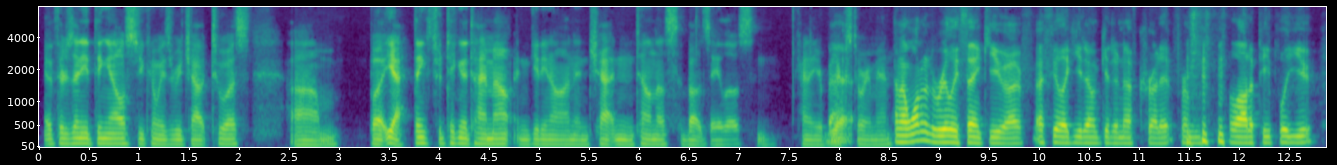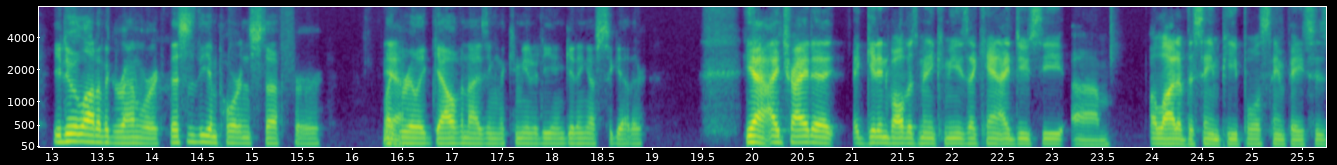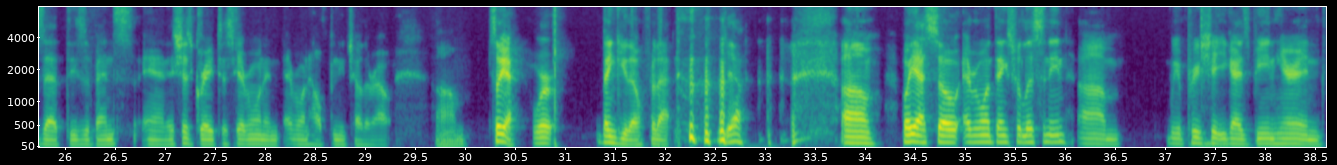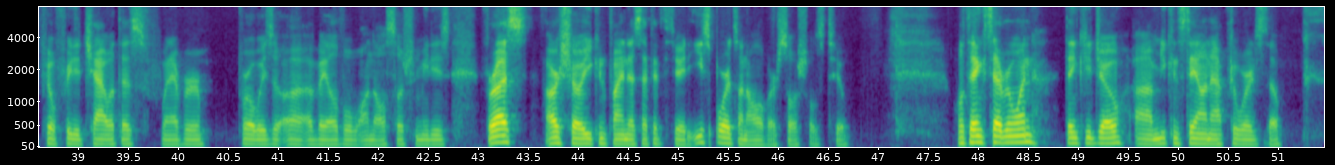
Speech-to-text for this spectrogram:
if there's anything else, you can always reach out to us. Um, but yeah, thanks for taking the time out and getting on and chatting and telling us about Zelos and kind of your Yeah. backstory, man. And I wanted to really thank you. I, I feel like you don't get enough credit from a lot of people. You you do a lot of the groundwork. This is the important stuff for like Yeah. really galvanizing the community and getting us together. yeah i try to uh, get involved as many communities as i can i do see um, a lot of the same people same faces at these events and it's just great to see everyone and everyone helping each other out um, so yeah we're thank you though for that. Yeah. um, but yeah so everyone thanks for listening. Um, we appreciate you guys being here and feel free to chat with us whenever we're always uh, available on all social medias. For us our show you can find us at 5280 esports on all of our socials too. Well thanks everyone. Thank you joe. Um, you can stay on afterwards though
